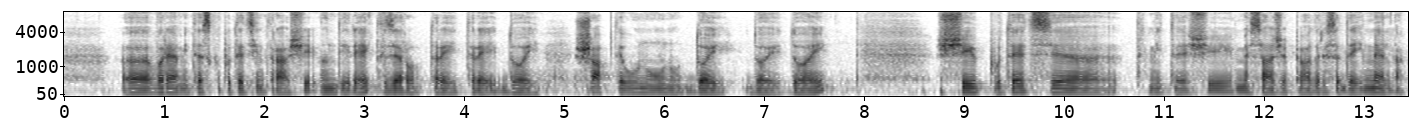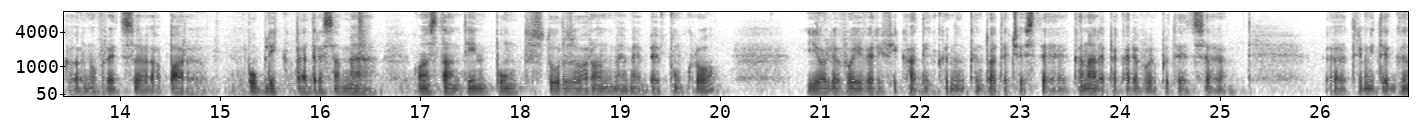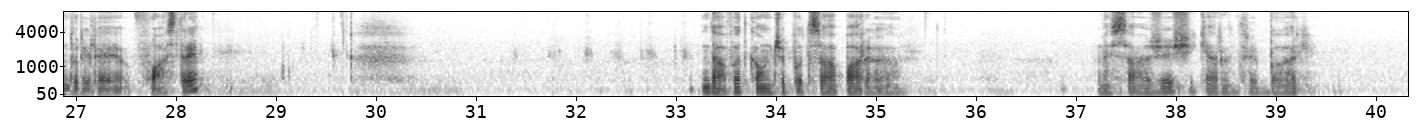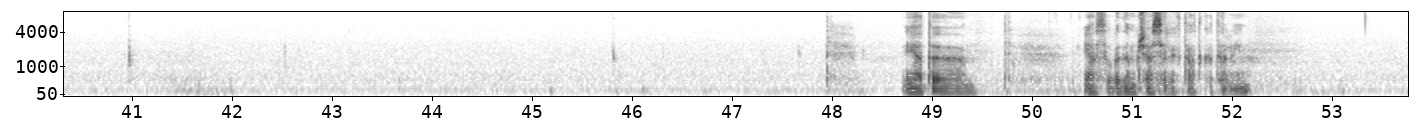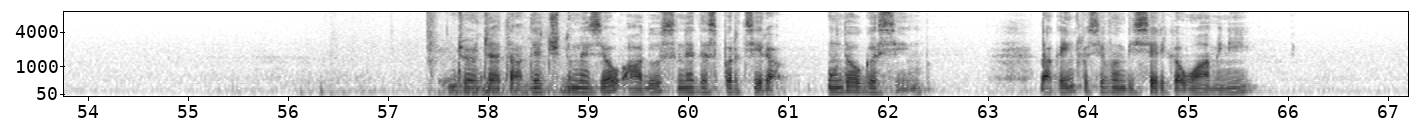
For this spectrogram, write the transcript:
Uh, vă reamintesc că puteți intra și în direct 0332 711 222 și puteți uh, trimite și mesaje pe o adresă de e-mail dacă nu vreți să apară public pe adresa mea constantin.sturzoaronmmb.ro Eu le voi verifica din când în când toate aceste canale pe care voi puteți uh, trimite gândurile voastre. Da, văd că au început să apară mesaje și chiar întrebări. Iată, ia să vedem ce a selectat Cătălin. Georgeta, deci Dumnezeu a adus nedespărțirea. Unde o găsim? Dacă inclusiv în biserică oamenii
